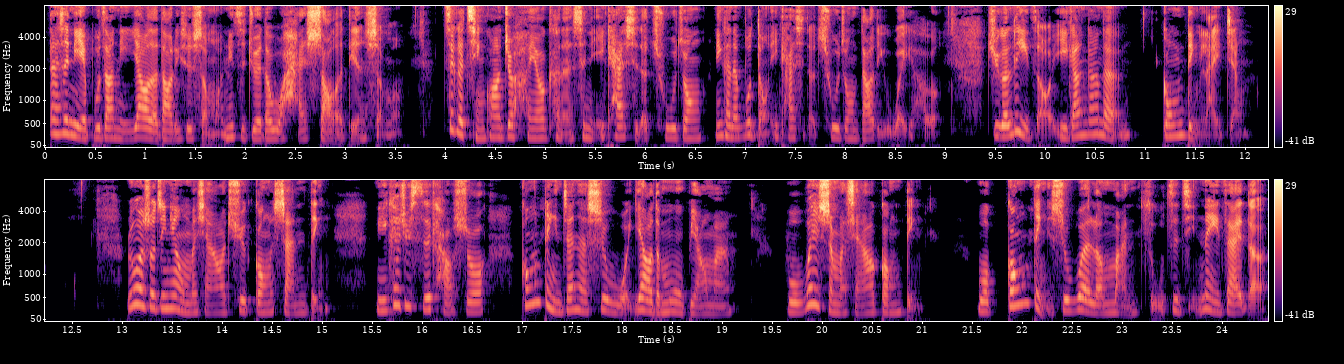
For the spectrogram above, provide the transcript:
但是你也不知道你要的到底是什么，你只觉得我还少了点什么。这个情况就很有可能是你一开始的初衷，你可能不懂一开始的初衷到底为何。举个例子哦，以刚刚的攻顶来讲，如果说今天我们想要去攻山顶，你可以去思考说。攻顶真的是我要的目标吗？我为什么想要攻顶？我攻顶是为了满足自己内在的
